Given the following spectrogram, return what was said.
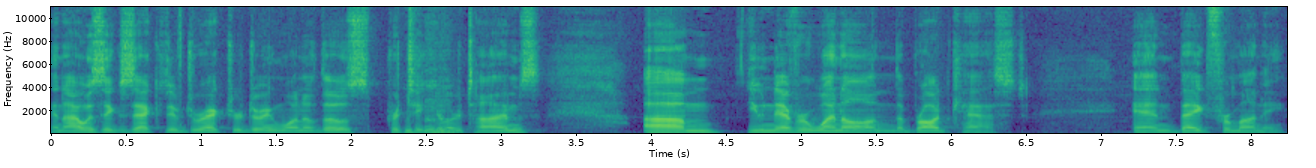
and I was executive director during one of those particular times, um, you never went on the broadcast and begged for money.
